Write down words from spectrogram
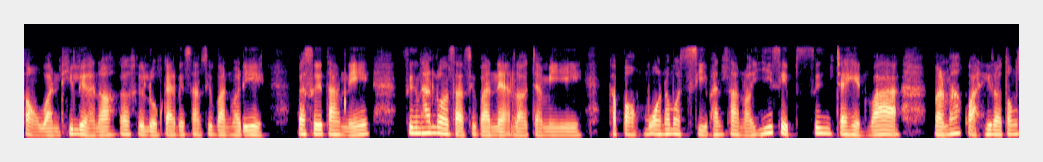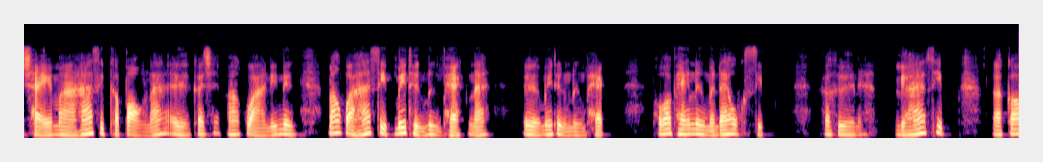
12 วันที่เหลือเนาะก็คือรวมกันเป็น 30 วันพอดี ก็ซื้อตามนี้ ซึ่งถ้ารวม 30 วันเนี่ยเราจะมีกระป๋องม่วงทั้งหมด 4,320 ซึ่งจะเห็นว่ามันมากกว่าที่เราต้องใช้มา 50 กระป๋องนะเออก็ใช้มากกว่านิดนึงมากกว่า 50 ไม่ถึง 1 แพ็กนะเออไม่ถึง 1 แพ็กเพราะว่าแพ็กหนึ่งมันได้ 60 ก็คือเนี่ย หลือ 50 แล้วก็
